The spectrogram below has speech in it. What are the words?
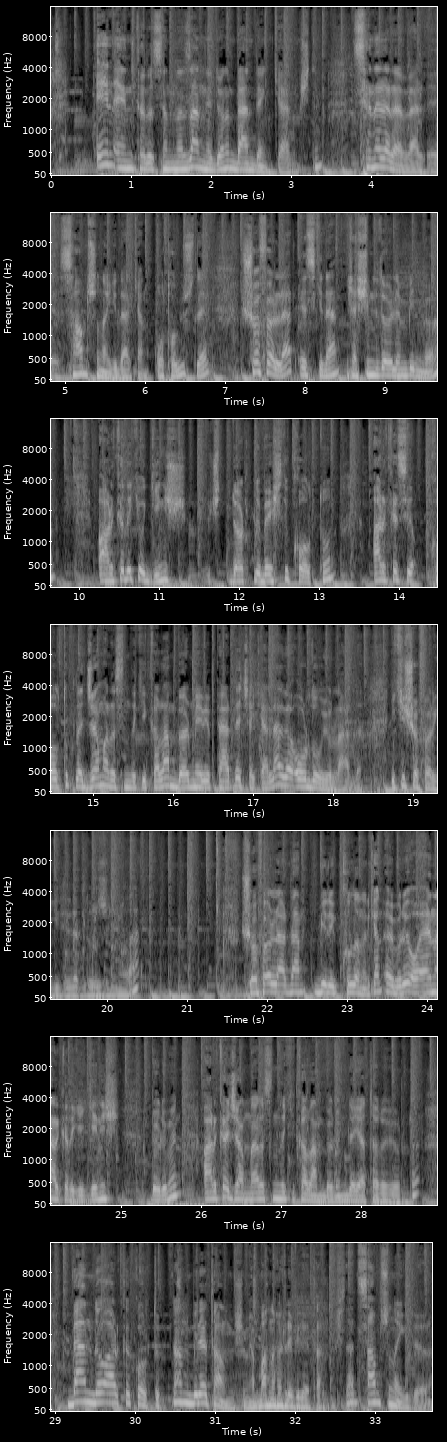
en enteresanını zannediyorum ben denk gelmiştim. Seneler evvel e, Samsun'a giderken otobüsle şoförler eskiden ya şimdi de öyle mi bilmiyorum. Arkadaki o geniş dörtlü beşli koltuğun arkası koltukla cam arasındaki kalan bölmeye bir perde çekerler ve orada uyurlardı. İki şoför gidilirdi uzun yola. Şoförlerden biri kullanırken öbürü o en arkadaki geniş bölümün arka camlar arasındaki kalan bölümde yatar uyurdu. Ben de o arka koltuktan bilet almışım. Yani bana öyle bilet almışlar. Samsun'a gidiyorum.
